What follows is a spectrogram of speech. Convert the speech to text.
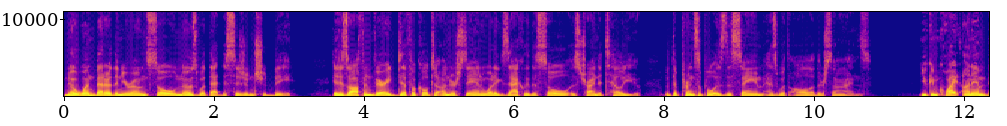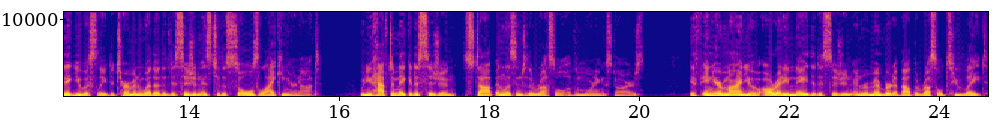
no one better than your own soul knows what that decision should be. It is often very difficult to understand what exactly the soul is trying to tell you, but the principle is the same as with all other signs. You can quite unambiguously determine whether the decision is to the soul's liking or not. When you have to make a decision, stop and listen to the rustle of the morning stars. If in your mind you have already made the decision and remembered about the rustle too late,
